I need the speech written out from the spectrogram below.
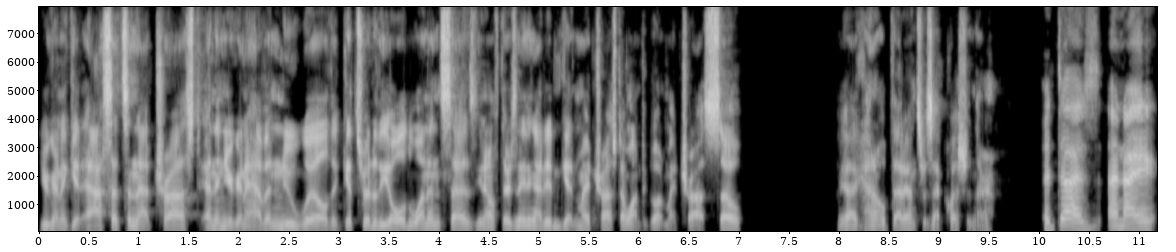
You're going to get assets in that trust, and then you're going to have a new will that gets rid of the old one and says, you know, if there's anything I didn't get in my trust, I want to go in my trust. So, yeah, I kind of hope that answers that question there. It does. And I,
